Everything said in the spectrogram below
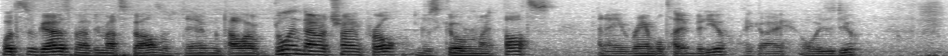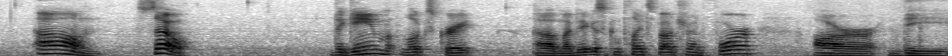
What's up guys, Matthew Matspels, and today I'm going to talk about Brilliant Diamond Shining Pearl just go over my thoughts in a ramble type video, like I always do. Um, so, the game looks great. Uh, my biggest complaints about Gen 4 are the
